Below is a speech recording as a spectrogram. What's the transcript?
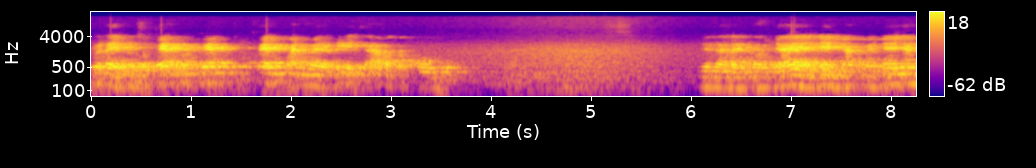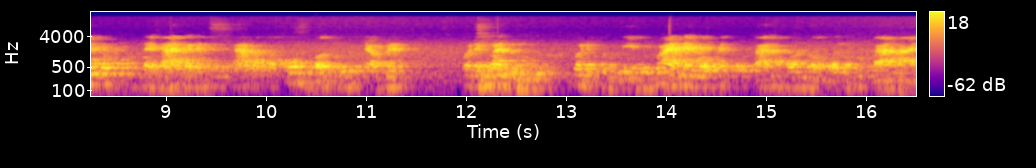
ก็ได้ประสบแป้งแป้งแป้งฝันไว้ที่สาวตะปู เรื่องอะไรเข้าใจเน้นนักไปแน่ยังได้ขายก็ได้สาวตะปูขอสู่เจ้าแม่ก็ได้ว่าหนุ่มก็ได้คุณดีไหว้ในโลกในตุการคนโลกคนทุกการหลาย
